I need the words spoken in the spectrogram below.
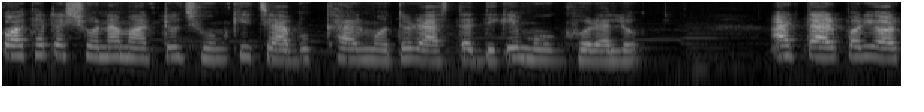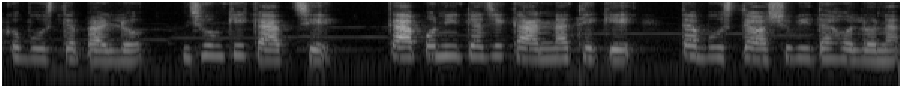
কথাটা শোনা মাত্র ঝুমকি চাবুক খাওয়ার মতো রাস্তার দিকে মুখ ঘোরালো। আর তারপরে অর্ক বুঝতে পারল, ঝুমকি কাঁপছে। কাঁপনিটা যে কান্না থেকে তা বুঝতে অসুবিধা হলো না।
